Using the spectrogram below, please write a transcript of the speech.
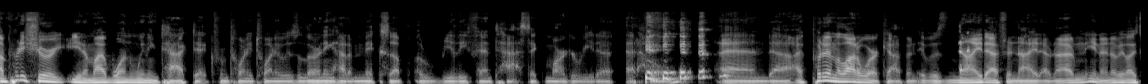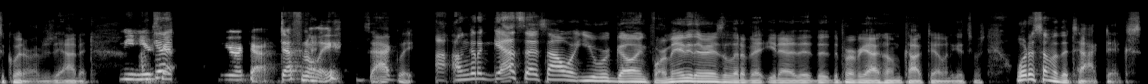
I'm pretty sure, you know, my one winning tactic from 2020 was learning how to mix up a really fantastic margarita at home. and uh, I put in a lot of work, Katherine. It was night after night. I, you know, nobody likes to quit her. I was just at it. I mean, you're America, definitely. Exactly. I'm gonna guess that's not what you were going for. Maybe there is a little bit, you know, the the, the perfect at home cocktail when it gets too much. What are some of the tactics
